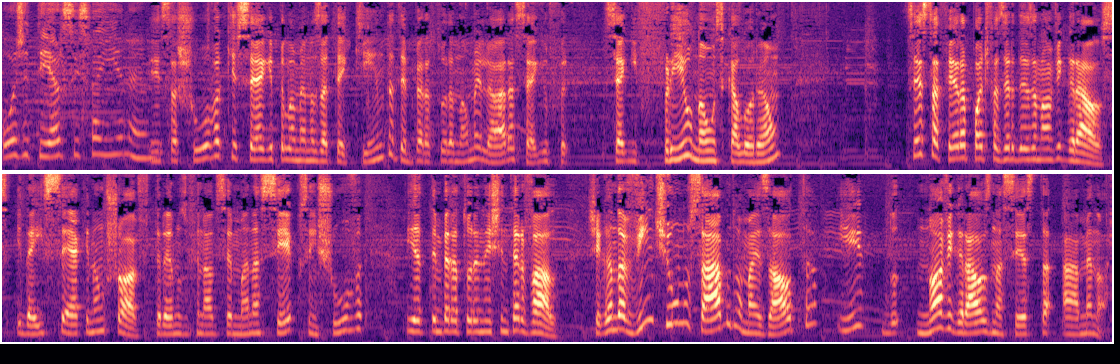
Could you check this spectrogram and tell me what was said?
Hoje, terça, isso aí, né? Essa chuva que segue pelo menos até quinta, a temperatura não melhora, segue, segue frio, não esse calorão. Sexta-feira pode fazer 19 graus e daí seca e não chove. Teremos um final de semana seco, sem chuva e a temperatura neste intervalo. Chegando a 21 no sábado, a mais alta, e 9 graus na sexta, a menor.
